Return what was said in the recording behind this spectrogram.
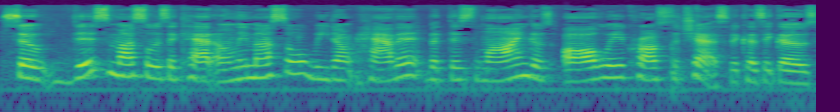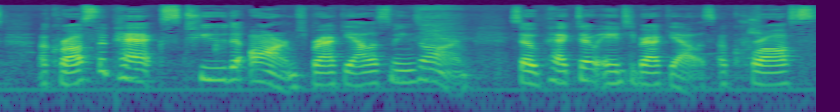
So this muscle is a cat only muscle. We don't have it, but this line goes all the way across the chest because it goes across the pecs to the arms. Brachialis means arm. So pecto antebrachialis across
